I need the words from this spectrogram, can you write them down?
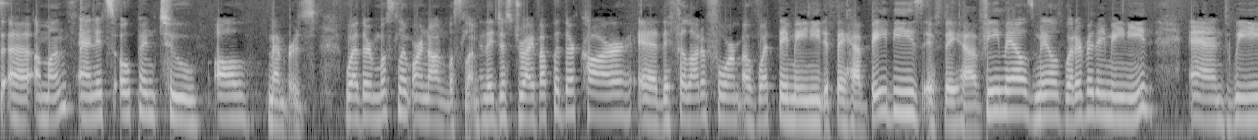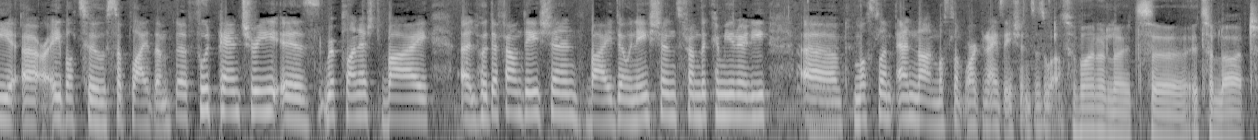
uh, a month, and it's open to all members, whether Muslim or non-Muslim. And they just drive up with their car, uh, they fill out a form of what they may need if they have babies, if they have females, males, whatever they may need, and we uh, are able to supply them. The food pantry is replenished by Al Huda Foundation, by donations from the community, uh, Muslim and non-Muslim organizations as well. Subhanallah, it's, uh, it's a lot.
